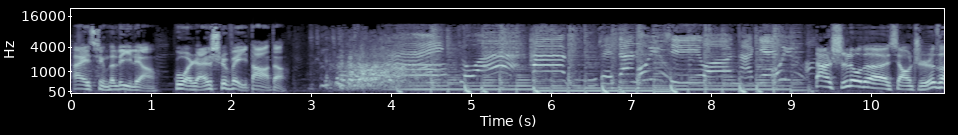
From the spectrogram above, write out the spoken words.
爱情的力量果然是伟大的。大石榴的小侄子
